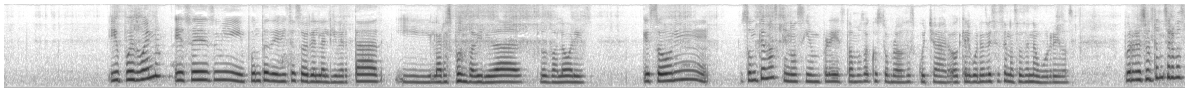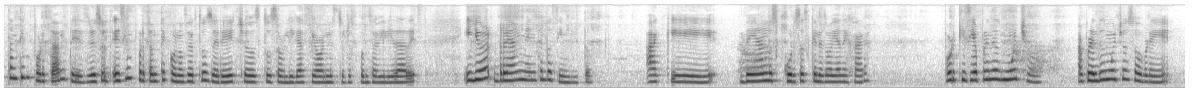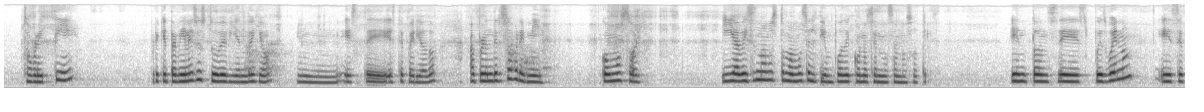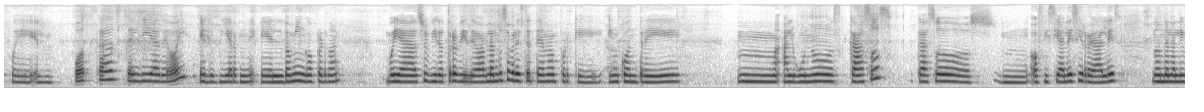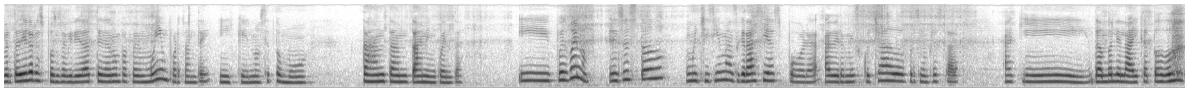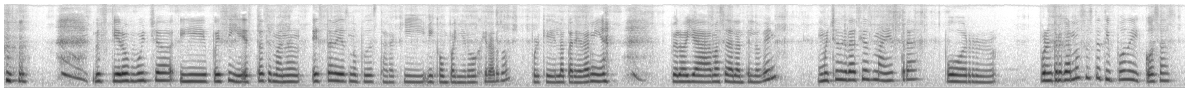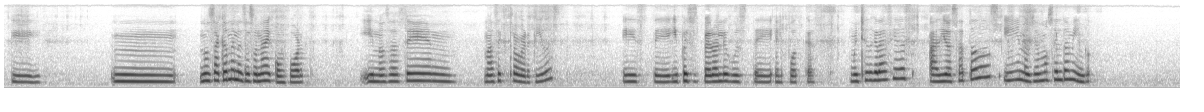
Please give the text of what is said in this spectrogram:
Y pues bueno, ese es mi punto de vista sobre la libertad y la responsabilidad, los valores, que son, son temas que no siempre estamos acostumbrados a escuchar o que algunas veces se nos hacen aburridos, pero resultan ser bastante importantes. Es importante conocer tus derechos, tus obligaciones, tus responsabilidades. Y yo realmente los invito a que vean los cursos que les voy a dejar, porque si aprendes mucho, aprendes mucho sobre, sobre ti porque también eso estuve viendo yo en este, este periodo, aprender sobre mí, cómo soy. Y a veces no nos tomamos el tiempo de conocernos a nosotros. Entonces, pues bueno, ese fue el podcast del día de hoy, el viernes, el domingo, perdón. Voy a subir otro video hablando sobre este tema porque encontré mm, algunos casos, casos mm, oficiales y reales donde la libertad y la responsabilidad tenían un papel muy importante y que no se tomó tan, tan, tan en cuenta. Y pues bueno, eso es todo. Muchísimas gracias por haberme escuchado, por siempre estar aquí dándole like a todo. Los quiero mucho y pues sí, esta semana, esta vez no pudo estar aquí mi compañero Gerardo porque la tarea era mía, pero ya más adelante lo ven. Muchas gracias maestra por por entregarnos este tipo de cosas que mm, nos sacan de nuestra zona de confort y nos hacen más extrovertidos. Este, y pues espero le guste el podcast. Muchas gracias, adiós a todos y nos vemos el domingo.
